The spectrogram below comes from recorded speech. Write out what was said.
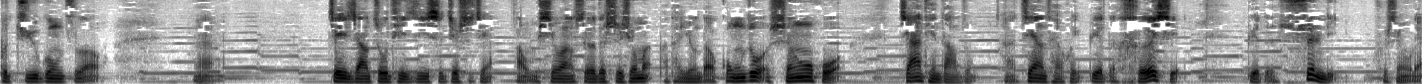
不居功自傲，啊，这一章主体意思就是这样啊。我们希望所有的师兄们把它用到工作、生活、家庭当中啊，这样才会变得和谐，变得顺利，福生无量。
